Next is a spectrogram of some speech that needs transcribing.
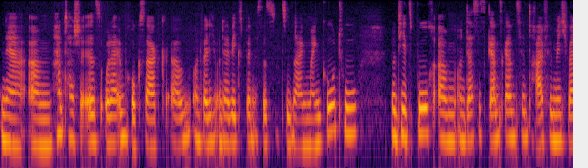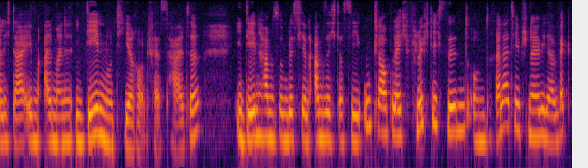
in der ähm, Handtasche ist oder im Rucksack. Ähm, und wenn ich unterwegs bin, ist das sozusagen mein Go-To-Notizbuch. Ähm, und das ist ganz, ganz zentral für mich, weil ich da eben all meine Ideen notiere und festhalte. Ideen haben so ein bisschen an sich, dass sie unglaublich flüchtig sind und relativ schnell wieder weg.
